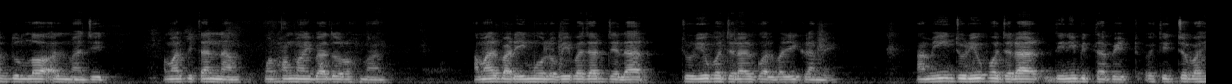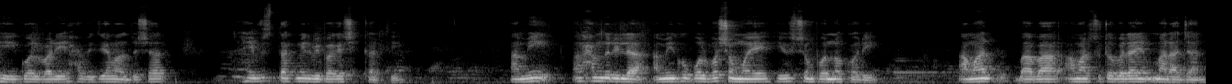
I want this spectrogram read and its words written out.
আবদুল্লাহ আল মাজিদ আমার পিতার নাম মোহাম্মদ ইবাদুর রহমান। আমার বাড়ি মৌলভীবাজার জেলার জুড়ি উপজেলার গোয়ালবাড়ি গ্রামে। আমি জুড়ি উপজেলার দিনী বিদ্যাপীঠ ঐতিহ্যবাহী গোয়ালবাড়ি হাফিজিয়া মাদ্রাসার হিফজ তাকমিল বিভাগের শিক্ষার্থী। আমি, আলহামদুলিল্লাহ, আমি খুব অল্প সময়ে হিউজ সম্পন্ন করি। আমার বাবা আমার ছোটোবেলায় মারা যান।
